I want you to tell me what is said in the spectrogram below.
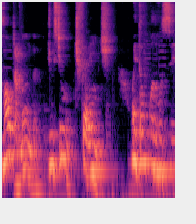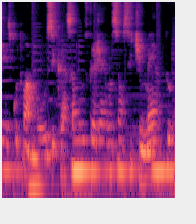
uma outra banda de um estilo diferente? Ou então quando você escuta uma música, essa música já é você um sentimento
